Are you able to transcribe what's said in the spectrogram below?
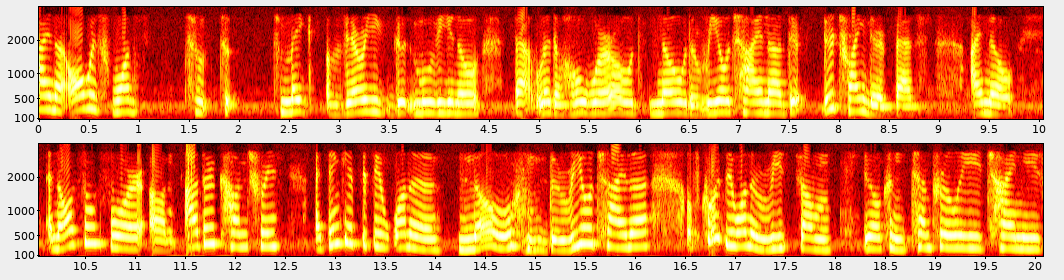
China always wants to, to to make a very good movie, you know, that let the whole world know the real China. They're they're trying their best, I know. And also for um, other countries, I think if they want to know the real China, of course they want to read some, you know, contemporary Chinese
